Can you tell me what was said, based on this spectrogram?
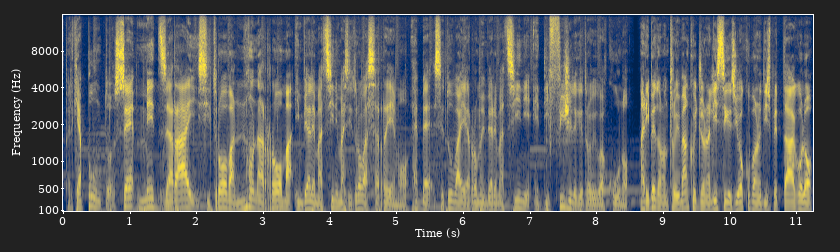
perché appunto se mezza Rai si trova non a Roma in Viale Mazzini ma si trova a Sanremo, e beh se tu vai a Roma in Viale Mazzini è difficile che trovi qualcuno, ma ripeto non trovi manco i giornalisti che si occupano di spettacolo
